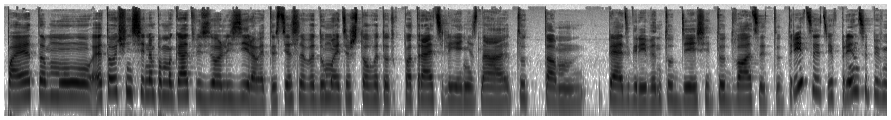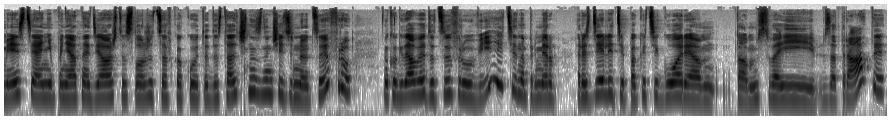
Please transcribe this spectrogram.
Поэтому это очень сильно помогает визуализировать. То есть, если вы думаете, что вы тут потратили, я не знаю, тут там 5 гривен, тут 10, тут 20, тут 30, и, в принципе, вместе они, понятное дело, что сложатся в какую-то достаточно значительную цифру, но когда вы эту цифру увидите, например, разделите по категориям там свои затраты,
